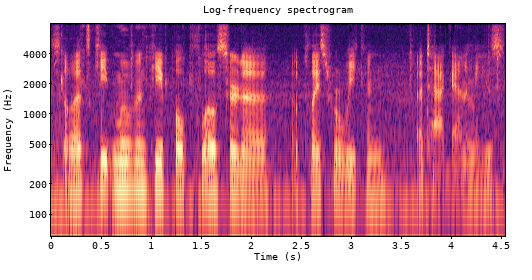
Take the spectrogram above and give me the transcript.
So let's keep moving people closer to a place where we can attack enemies.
